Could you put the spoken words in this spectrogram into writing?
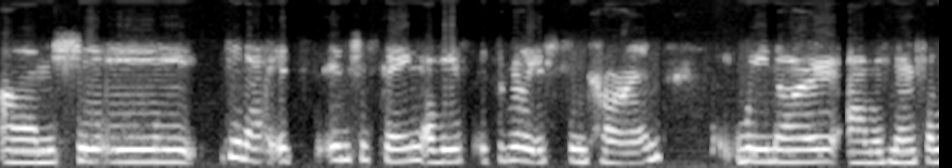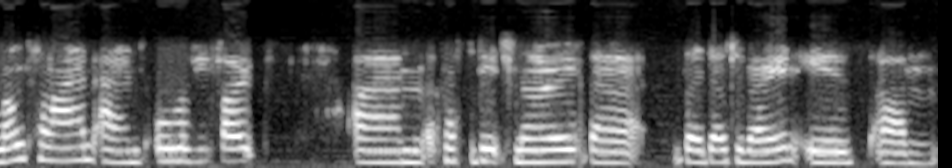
Um, she, you know, it's interesting. Obviously, it's a really interesting time. We know, um, we've known for a long time, and all of you folks um, across the ditch know that the Delta variant is, um,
